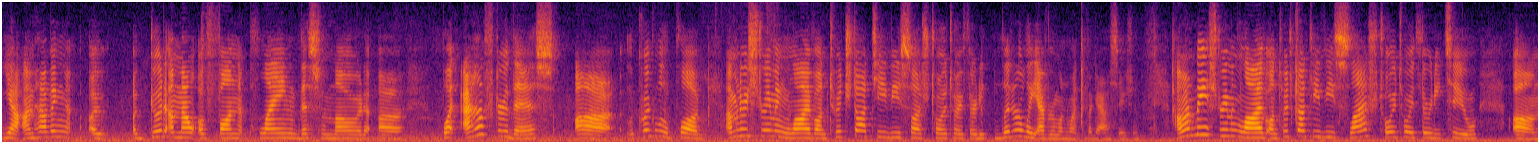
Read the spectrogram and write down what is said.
Yeah, I'm having a, a good amount of fun playing this mode, uh, but after this, uh, a quick little plug. I'm going to be streaming live on twitch.tv slash toytoy30. Literally everyone went to the gas station. I'm going to be streaming live on twitch.tv slash toytoy32. Um,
